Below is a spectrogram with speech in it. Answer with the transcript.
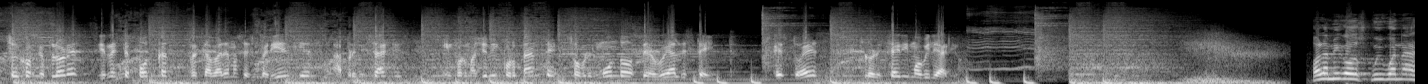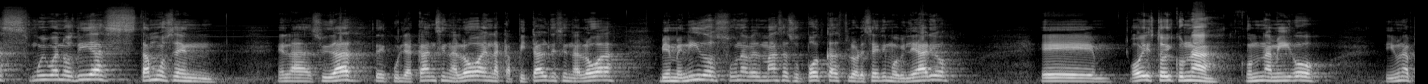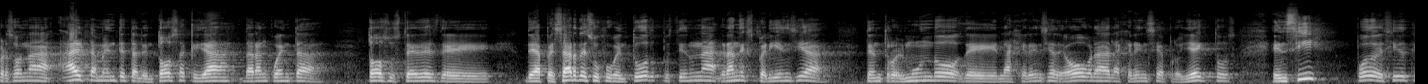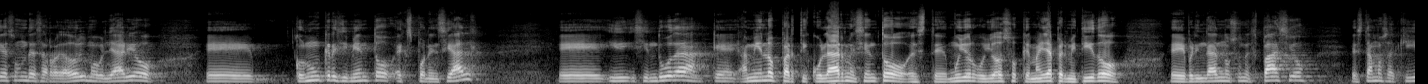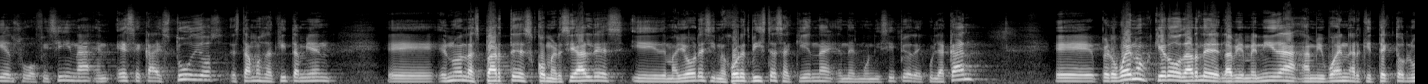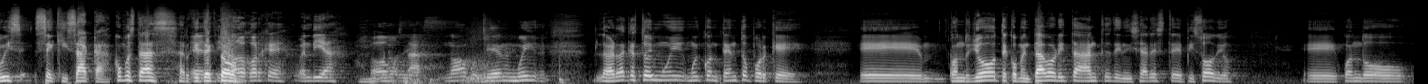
Soy Jorge Flores y en este podcast recabaremos experiencias, aprendizajes, información importante sobre el mundo de real estate. Esto es Florecer Inmobiliario. Hola amigos, muy buenas, muy buenos días. Estamos en, en la ciudad de Culiacán, Sinaloa, en la capital de Sinaloa. Bienvenidos una vez más a su podcast Florecer Inmobiliario. Eh, hoy estoy con, una, con un amigo y una persona altamente talentosa que ya darán cuenta todos ustedes de, de, a pesar de su juventud, pues tiene una gran experiencia dentro del mundo de la gerencia de obra, la gerencia de proyectos. En sí, puedo decir que es un desarrollador inmobiliario eh, con un crecimiento exponencial. Eh, y sin duda que a mí en lo particular me siento este, muy orgulloso que me haya permitido eh, brindarnos un espacio. Estamos aquí en su oficina, en SK Estudios. Estamos aquí también eh, en una de las partes comerciales y de mayores y mejores vistas aquí en, el municipio de Culiacán. Eh, pero bueno, quiero darle la bienvenida a mi buen arquitecto Luis Sequisaca. ¿Cómo estás, arquitecto? Estimado Jorge, buen día. ¿Cómo estás? No, pues bien, muy, la verdad que estoy muy, muy contento porque cuando yo te comentaba ahorita antes de iniciar este episodio, eh, cuando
